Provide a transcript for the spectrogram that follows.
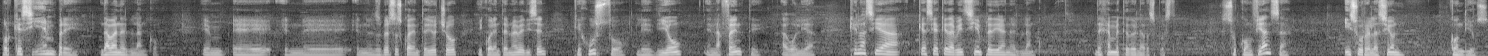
¿Por qué siempre daba en el blanco. En, eh, eh, en, los versos 48 y 49 dicen que justo le dio en la frente a Goliat. ¿Qué lo hacía? ¿Qué hacía que David siempre diera en el blanco? Déjame te doy la respuesta. Su confianza y su relación con Dios.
